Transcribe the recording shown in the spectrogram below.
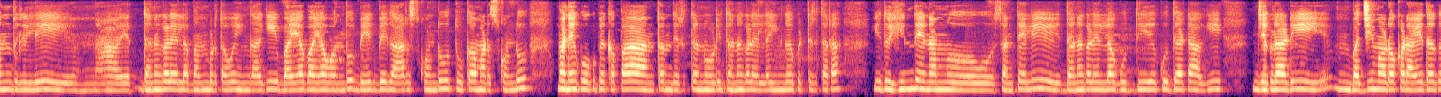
ಒಂದು ಇಲ್ಲಿ ದನಗಳೆಲ್ಲ ಬಂದ್ಬಿಡ್ತಾವೆ. ಹಿಂಗಾಗಿ ಭಯ ಭಯ ಒಂದು. ಬೇಗ ಬೇಗ ಆರಿಸ್ಕೊಂಡು, ತೂಕ ಮಾಡಿಸ್ಕೊಂಡು ಮನೆಗೆ ಹೋಗ್ಬೇಕಪ್ಪ ಅಂತಂದಿರುತ್ತೆ ನೋಡಿ ದನಗಳೆಲ್ಲ ಹಿಂಗೆ ಬಿಟ್ಟಿರ್ತಾರೆ. ಇದು ಹಿಂದೆ ನಮ್ಮ ಸಂತೆಯಲ್ಲಿ ದನಗಳೆಲ್ಲ ಗುದ್ದಿ, ಗುದ್ದಾಟ ಆಗಿ ಜಗಳಾಡಿ, ಬಜ್ಜಿ ಮಾಡೋ ಕಡಾಯಿದಾಗ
